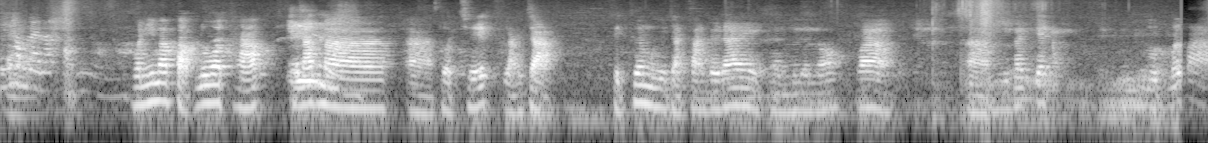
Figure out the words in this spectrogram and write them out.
นี้ทำอะไรนะคะพี่น้องวันนี้มาปรับลวดครับนัดมาอ่าตรวจเช็คหลังจากติดเครื่องมือจัดฟันไปได้หนึ่งเดือนเนาะว่าอ่ามีแบ็กเก็ตหลุดหรือเปล่า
